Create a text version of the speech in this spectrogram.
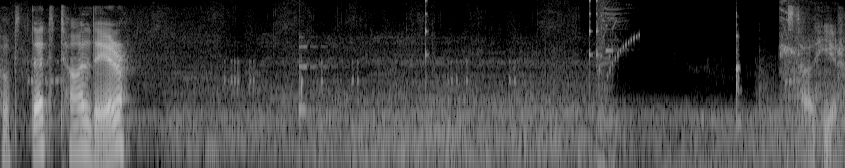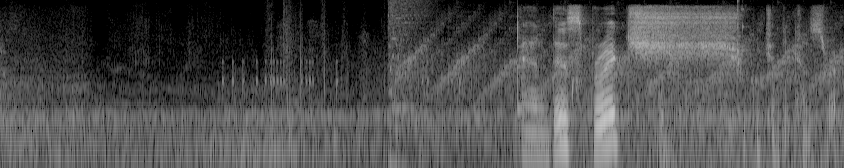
Put that tile there. This tile here. And this bridge we can deconstruct.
